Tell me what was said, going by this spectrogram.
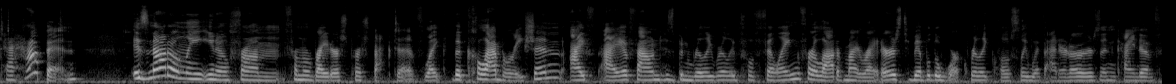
to happen is not only you know from from a writer's perspective like the collaboration i i have found has been really really fulfilling for a lot of my writers to be able to work really closely with editors and kind of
